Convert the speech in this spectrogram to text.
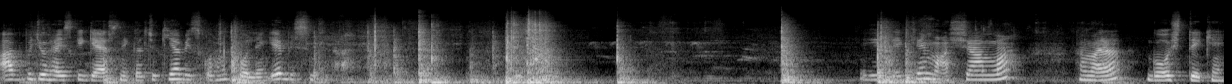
अब जो है इसकी गैस निकल चुकी है, अब इसको हम खोलेंगे। बिस्मिल्लाह। ये देखें, माशाल्लाह, हमारा गोश्त देखें।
